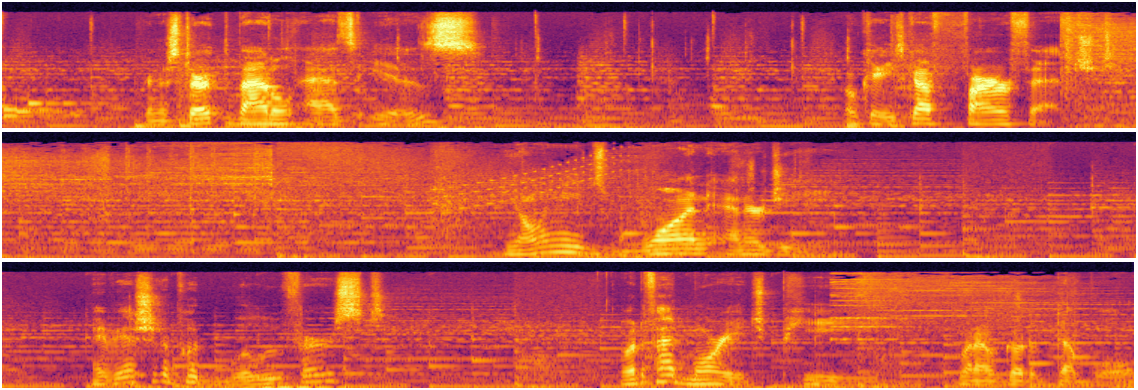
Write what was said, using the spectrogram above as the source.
We're gonna start the battle as is. Okay, he's got Farfetch'd. He only needs one energy. Maybe I should have put Wooloo first? I would have had more HP when I would go to Dubwool.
